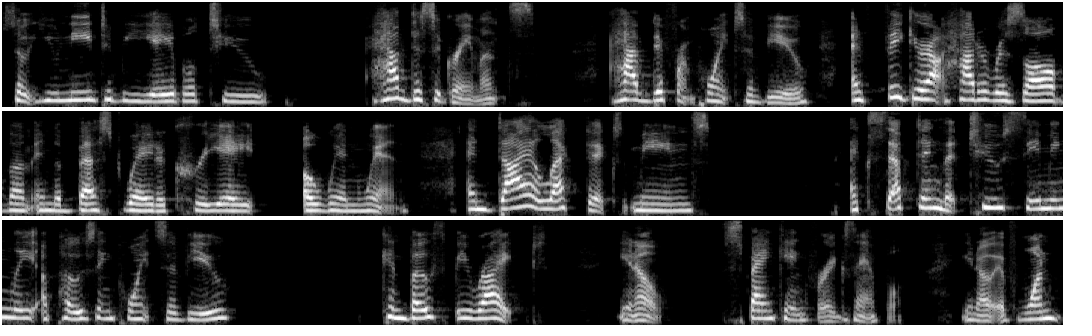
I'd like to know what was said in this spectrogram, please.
so you need to be able to have disagreements have different points of view and figure out how to resolve them in the best way to create a win-win. And dialectics means accepting that two seemingly opposing points of view can both be right. You know spanking for example. You know if one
